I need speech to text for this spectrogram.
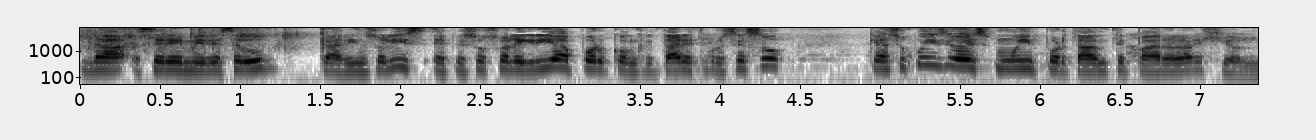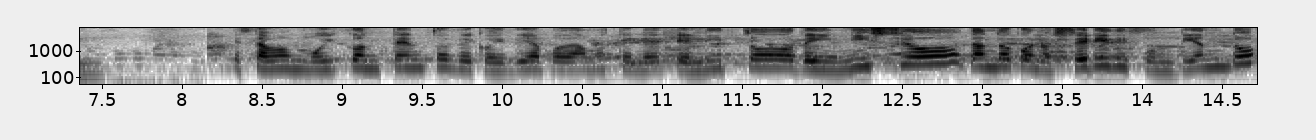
La CRM de Salud, Karin Solís, expresó su alegría por concretar este proceso que a su juicio es muy importante para la región. Estamos muy contentos de que hoy día podamos tener el hito de inicio, dando a conocer y difundiendo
